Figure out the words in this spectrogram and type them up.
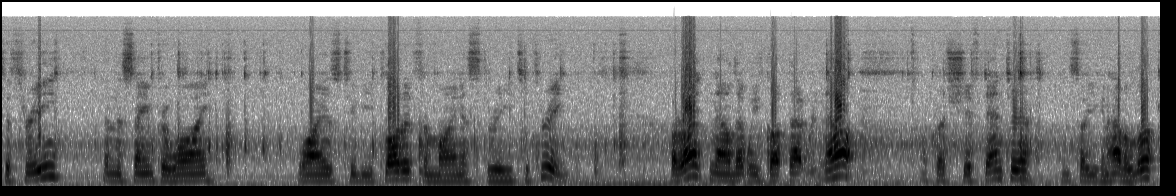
to 3 and the same for y. y is to be plotted from minus 3 to 3. Alright, now that we've got that written out, I'll press shift enter and so you can have a look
